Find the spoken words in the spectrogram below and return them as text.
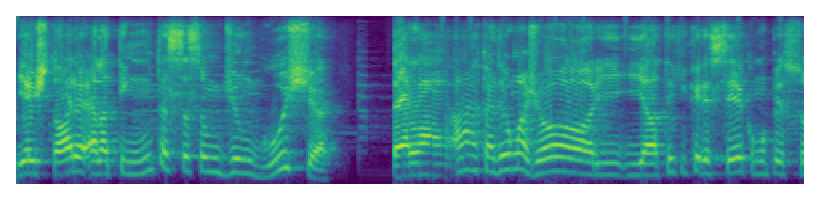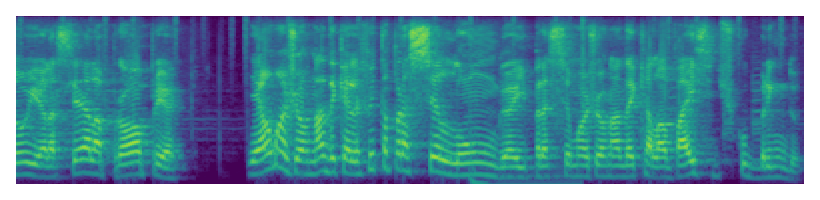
E a história, ela tem muita sensação de angústia dela, ah, cadê o Major? E, e ela tem que crescer como pessoa e ela ser ela própria. E é uma jornada que ela é feita pra ser longa e pra ser uma jornada que ela vai se descobrindo.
